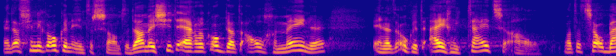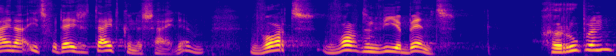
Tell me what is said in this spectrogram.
En dat vind ik ook een interessante. Daarmee zit eigenlijk ook dat algemene en het, ook het eigentijdse al. Want dat zou bijna iets voor deze tijd kunnen zijn. Hè? Word, worden wie je bent. Geroepen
